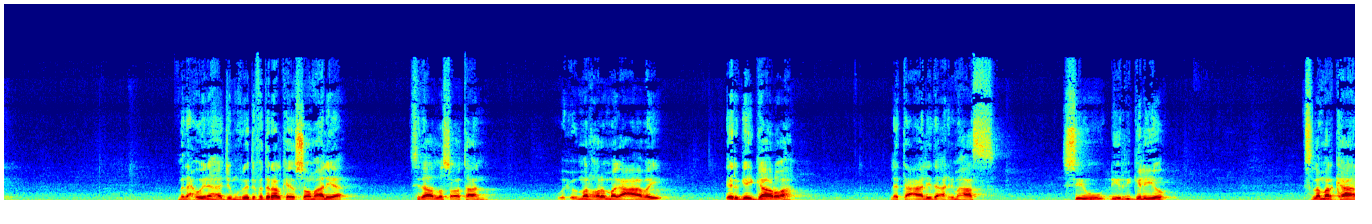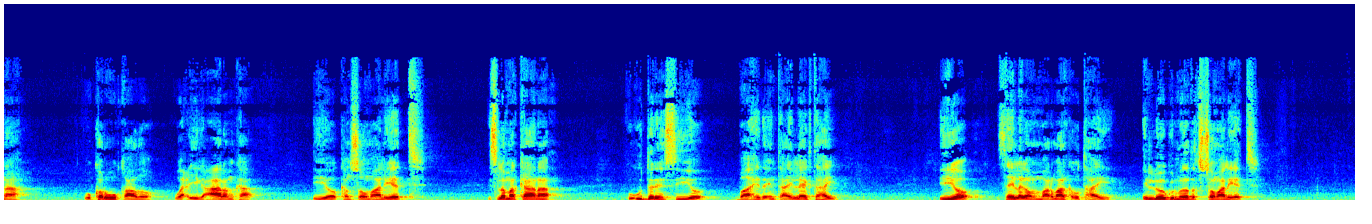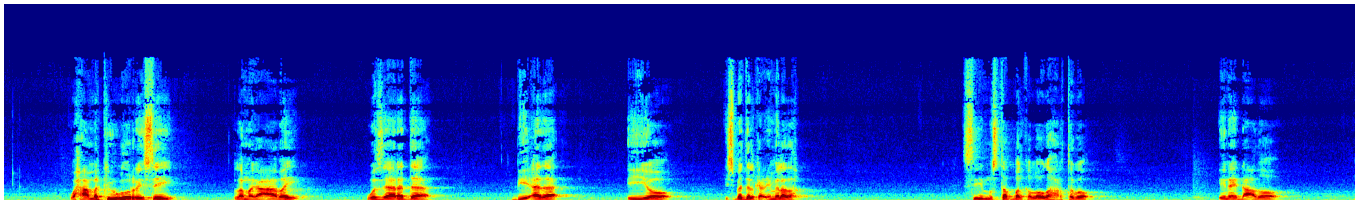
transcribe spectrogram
madaxweynaha jamhuuriyadda federaalk ee soomaaliya sida aada la socotaan wuxuu mar hore magacaabay ergey gaar u ah la tacaalida arrimahaas si uu dhiirigeliyo isla markaana uu kor ugu qaado wacyiga caalamka iyo kan soomaaliyeed isla markaana uu u dareensiiyo baahida inta ay leeg tahay iyo say lagama maarmaanka u tahay in loo gurmado dadka soomaaliyeed. Waxaa markii ugu horreysay la magacaabay wasaaradda bii-ada iyo isbeddelka cimilada. Si mustaqbalka looga hortago inay dhacdo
